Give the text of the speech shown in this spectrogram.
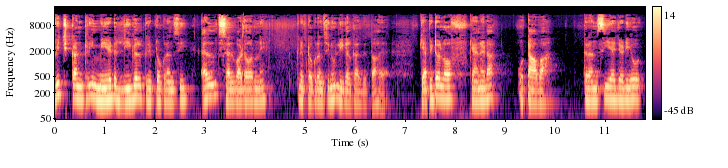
which country made legal cryptocurrency el salvador ne cryptocurrency nu legal kar ditta hoya capital of canada Ottawa currency है जड़ी वो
